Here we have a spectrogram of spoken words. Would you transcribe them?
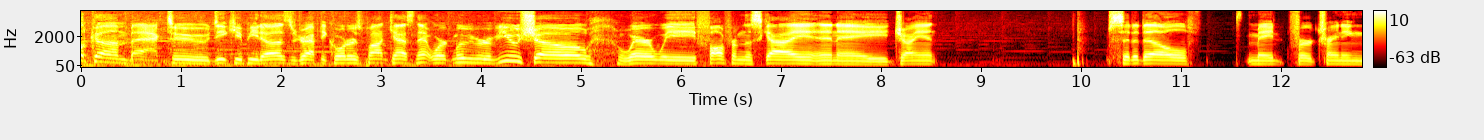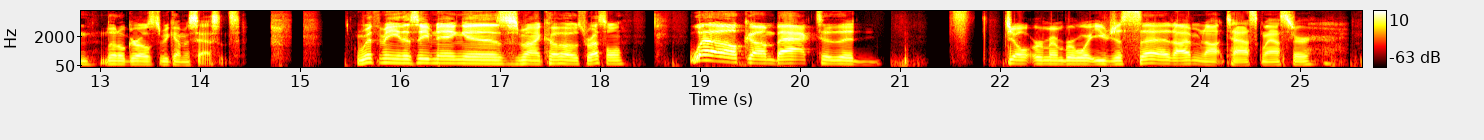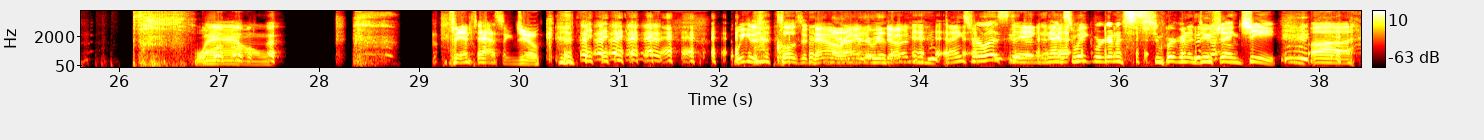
Welcome back to DQP Does, the Drafty Quarters Podcast Network movie review show, where we fall from the sky in a giant citadel made for training little girls to become assassins. With me this evening is my co-host Russell. Welcome back to the. Don't remember what you just said. I'm not Taskmaster. Wow. Fantastic joke. We can just close it now, right? Are we done? Thanks for listening. Next week we're gonna we're gonna do Shang Chi. Uh,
